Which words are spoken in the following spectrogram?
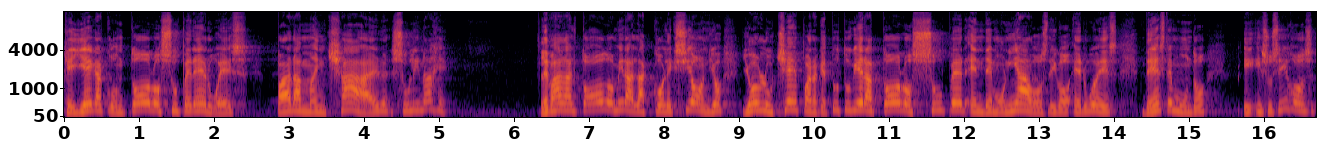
que llega con todos los superhéroes para manchar su linaje. Le va a dar todo, mira, la colección. Yo, yo luché para que tú tuvieras todos los super endemoniados, digo, héroes de este mundo. Y, y sus hijos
